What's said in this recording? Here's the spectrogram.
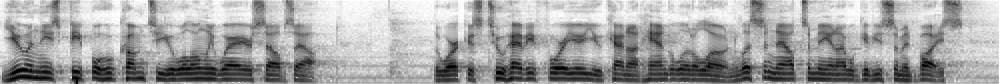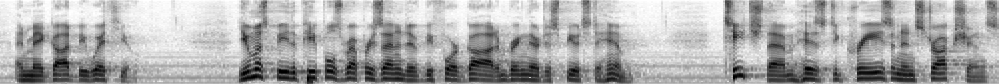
You and these people who come to you will only wear yourselves out. The work is too heavy for you, you cannot handle it alone. Listen now to me, and I will give you some advice, and may God be with you. You must be the people's representative before God and bring their disputes to Him. Teach them His decrees and instructions.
